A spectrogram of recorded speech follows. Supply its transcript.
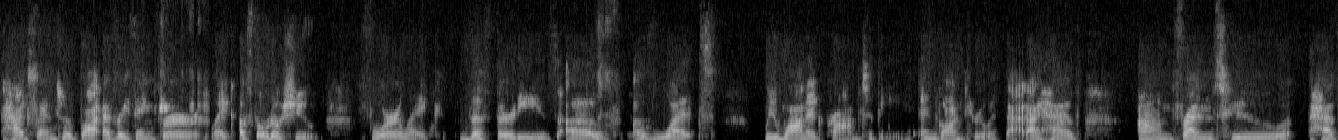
had friends who have bought everything for like a photo shoot for like the 30s of of what we wanted prom to be and gone through with that. I have um, friends who have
